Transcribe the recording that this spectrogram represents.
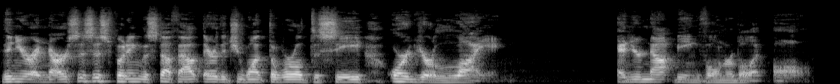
then you're a narcissist putting the stuff out there that you want the world to see, or you're lying. And you're not being vulnerable at all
